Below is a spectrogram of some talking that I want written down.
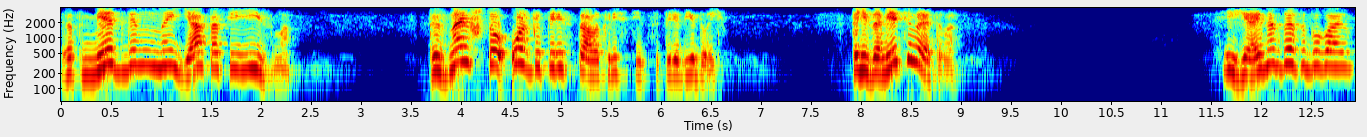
Этот медленный яд афеизма. Ты знаешь, что Ольга перестала креститься перед едой? Ты не заметила этого? И я иногда забываю,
